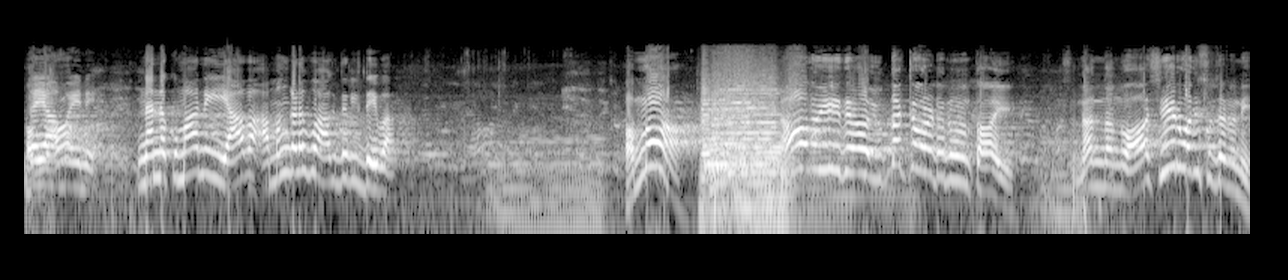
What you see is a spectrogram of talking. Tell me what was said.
ದಯಾಮಯನೆ ನನ್ನ ಕುಮಾರನಿಗೆ ಯಾವ ಅಮಂಗಳವೂ ಆಗದಿರಲಿ ದೇವ. ಅಮ್ಮ ನಾನು ಈ ದಿನ ಯುದ್ಧಕ್ಕೆ ಹೊರಟನು ತಾಯಿ. ನನ್ನನ್ನು ಆಶೀರ್ವದಿಸು ಜನನಿ.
